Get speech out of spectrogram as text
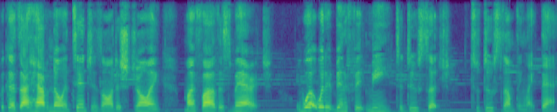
because I have no intentions on destroying my father's marriage. What would it benefit me to do such to do something like that?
